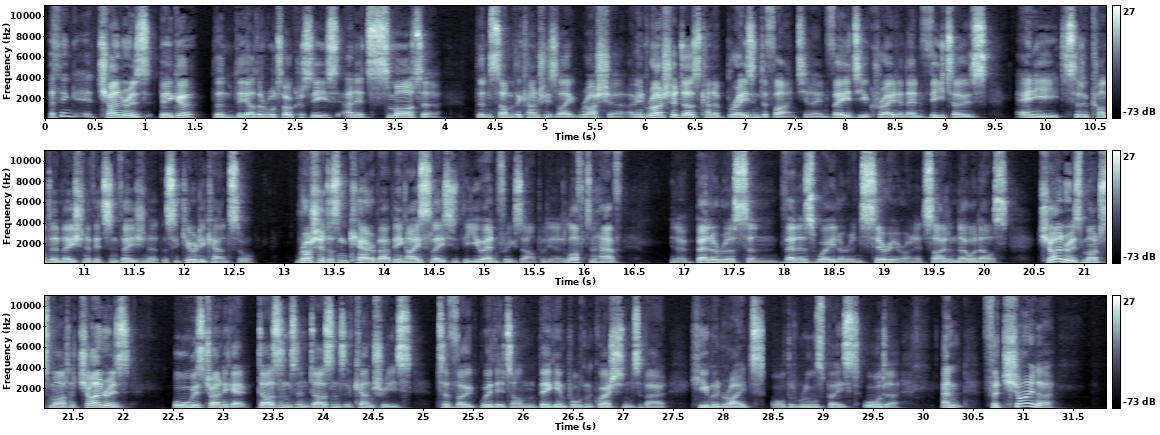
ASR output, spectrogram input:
I think China is bigger than the other autocracies and it's smarter than some of the countries like Russia. I mean, Russia does kind of brazen defiance, you know, invades Ukraine and then vetoes any sort of condemnation of its invasion at the Security Council. Russia doesn't care about being isolated at the UN, for example. You know, it'll often have, you know, Belarus and Venezuela and Syria on its side and no one else. China is much smarter. China is always trying to get dozens and dozens of countries to vote with it on big important questions about human rights or the rules based order. And for China,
